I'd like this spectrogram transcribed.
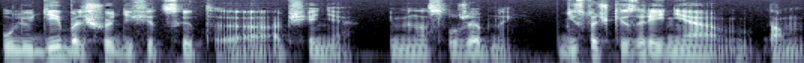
у людей большой дефицит э, общения, именно служебный. Не с точки зрения, там,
